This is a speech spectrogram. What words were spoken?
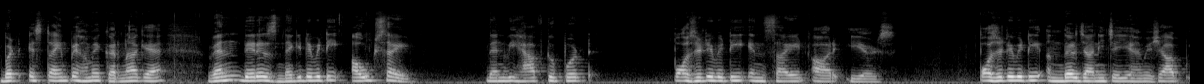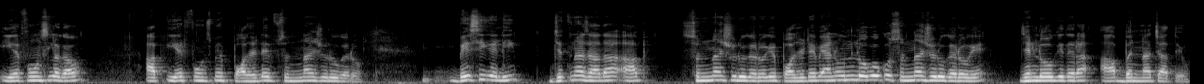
बट इस टाइम पे हमें करना क्या है? When there is negativity outside then we have to put positivity inside our ears positivity अंदर जानी चाहिए हमेशा। आप ईयरफोन्स लगाओ, आप ईयरफोन्स में पॉजिटिव सुनना शुरू करो। बेसिकली जितना ज़्यादा आप सुनना शुरू करोगे पॉजिटिव एंड उन लोगों को सुनना शुरू करोगे जिन लोगों की तरह आप बनना चाहते हो।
